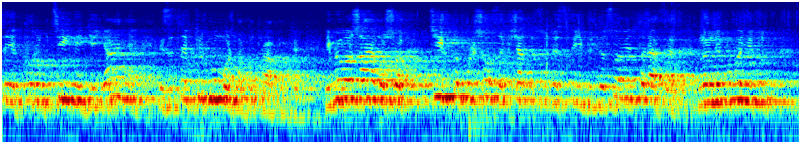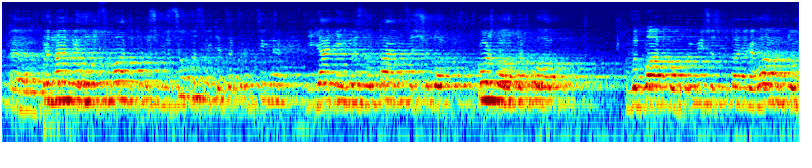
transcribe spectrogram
це є корупційне діяння, і за це в тюрму можна потрапити. І ми вважаємо, що ті, хто прийшов захищати сюди свої бізнесові інтереси, вони не повинні тут е, принаймні голосувати, тому що в усьому світі це корупційне діяння, і ми звертаємося щодо кожного такого випадку в комісію з питань регламенту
